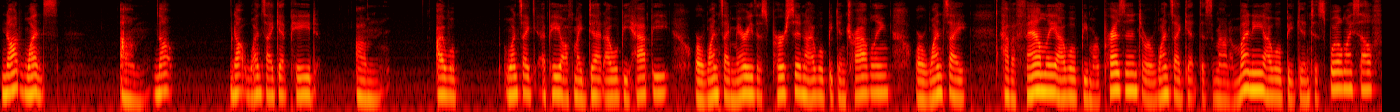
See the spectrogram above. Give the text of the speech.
Not once, um, not not once I get paid, um, I will once I, I pay off my debt, I will be happy, or once I marry this person, I will begin traveling, or once I have a family, I will be more present, or once I get this amount of money, I will begin to spoil myself.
